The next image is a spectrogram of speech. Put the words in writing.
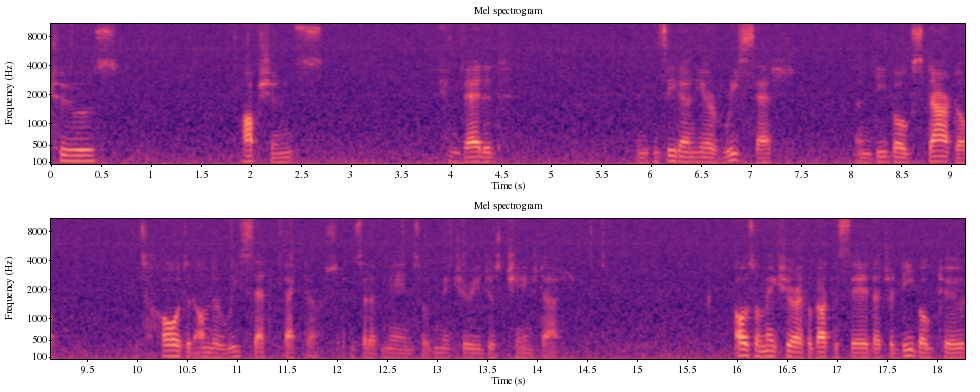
tools options embedded and you can see down here reset and debug startup it's halted on the reset vector instead of main so make sure you just change that. Also make sure I forgot to say that your debug tool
